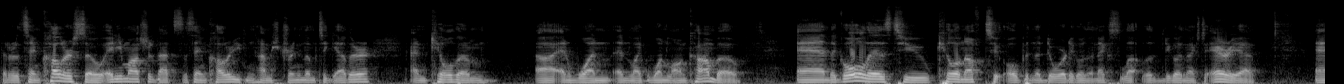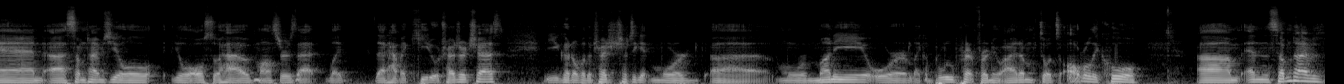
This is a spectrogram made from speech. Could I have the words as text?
that are the same color. So any monster that's the same color, you can kind of string them together and kill them uh, in one in like one long combo. And the goal is to kill enough to open the door to go to the next to go to the next area. And uh, sometimes you'll you'll also have monsters that like that have a key to a treasure chest. You can open the treasure chest to get more uh, more money or like a blueprint for a new item. So it's all really cool. Um, and sometimes,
